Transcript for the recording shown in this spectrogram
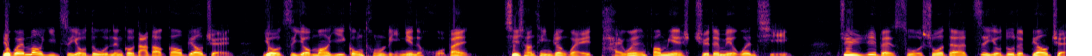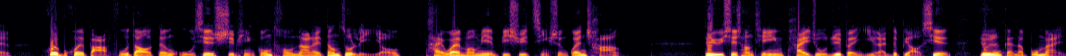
有关贸易自由度能够达到高标准、有自由贸易共同理念的伙伴，谢长廷认为台湾方面绝对没有问题。据日本所说的自由度的标准，会不会把福岛等五线食品公投拿来当做理由？台湾方面必须谨慎观察。对于谢长廷派驻日本以来的表现，有人感到不满。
